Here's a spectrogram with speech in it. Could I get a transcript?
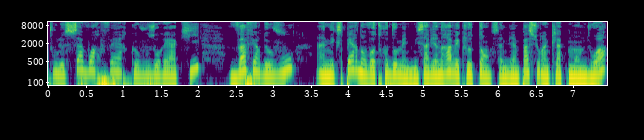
tout le savoir-faire que vous aurez acquis va faire de vous un expert dans votre domaine. Mais ça viendra avec le temps. Ça ne vient pas sur un claquement de doigts.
